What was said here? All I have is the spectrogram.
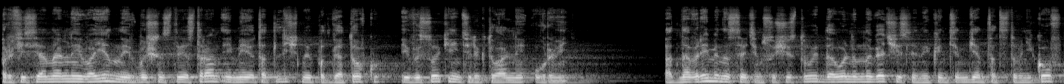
Профессиональные военные в большинстве стран имеют отличную подготовку и высокий интеллектуальный уровень. Одновременно с этим существует довольно многочисленный контингент отставников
